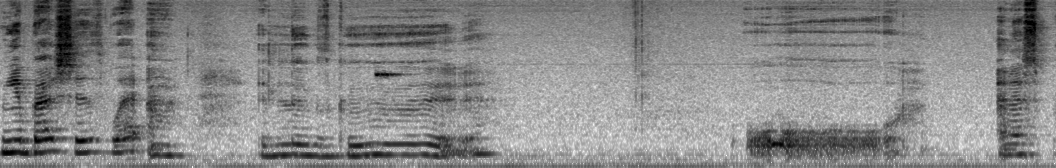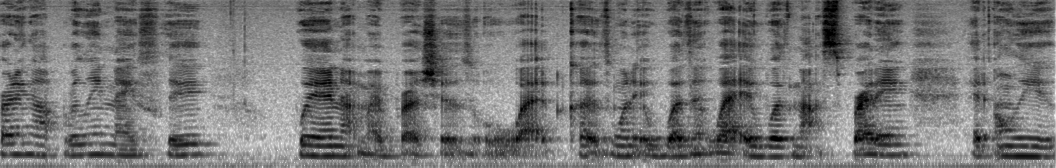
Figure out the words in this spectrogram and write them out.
when your brush is wet, uh, it looks good. Ooh. And it's spreading out really nicely when my brush is wet because when it wasn't wet it was not spreading it only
